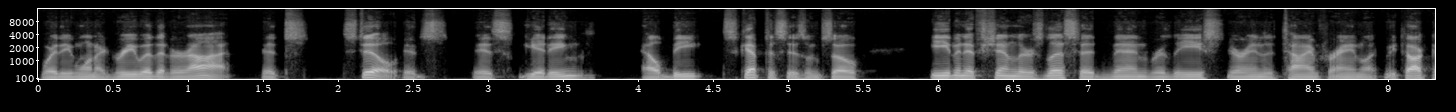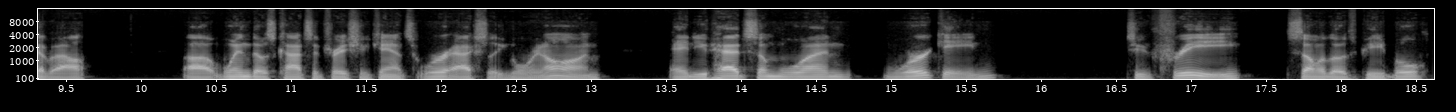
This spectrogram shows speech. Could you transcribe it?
whether you want to agree with it or not it's still it's it's getting healthy skepticism. So even if Schindler's List had been released during the time frame like we talked about, uh, when those concentration camps were actually going on, and you had someone working to free some of those people,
